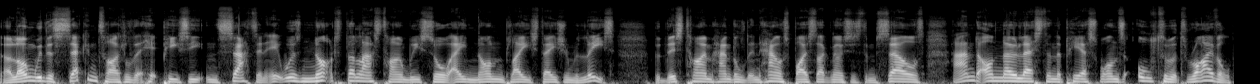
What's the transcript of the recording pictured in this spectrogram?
Along with the second title that hit PC and Saturn, it was not the last time we saw a non PlayStation release, but this time handled in house by Psygnosis themselves and on no less than the PS1's ultimate rival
